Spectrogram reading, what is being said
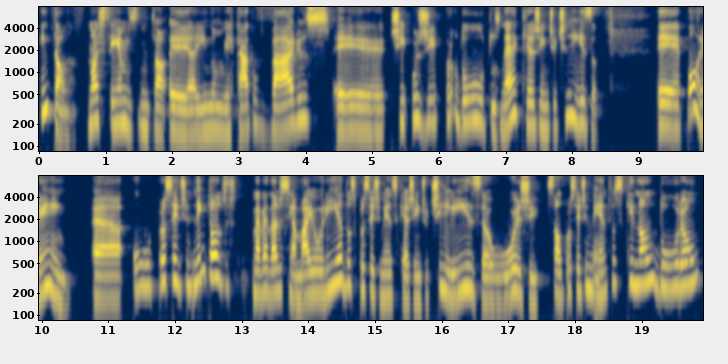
Então, nós temos então, é, aí no mercado vários é, tipos de produtos né, que a gente utiliza. É, porém, é, o procedimento, nem todos, na verdade, assim, a maioria dos procedimentos que a gente utiliza hoje são procedimentos que não duram,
